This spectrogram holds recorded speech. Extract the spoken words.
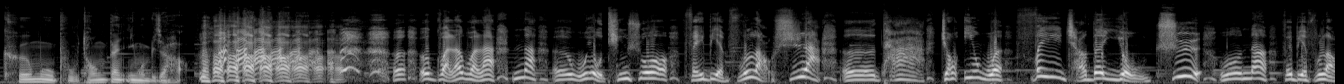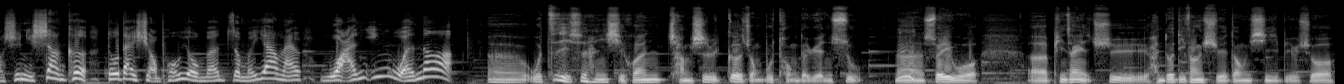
科目普通，但英文比较好。呃呃，管了管了，那呃，我有听说肥蝙蝠老师啊，呃，他教英文非常的有趣。哦、呃，那肥蝙蝠老师，你上课都带小朋友们怎么样来玩英文呢？呃，我自己是很喜欢尝试各种不同的元素。那所以我呃平常也去很多地方学东西，比如说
